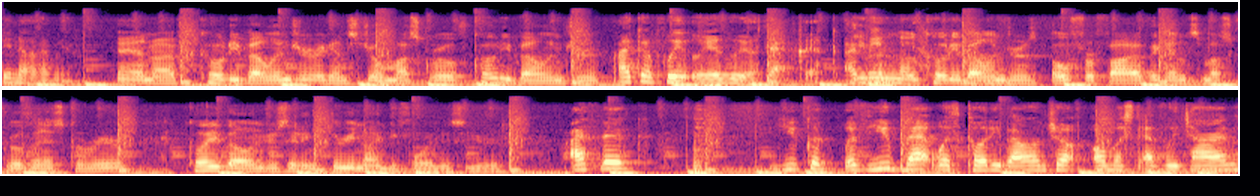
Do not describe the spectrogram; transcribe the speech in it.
You know what I mean? And I have Cody Bellinger against Joe Musgrove. Cody Bellinger, I completely agree with that pick. I even mean, though Cody Bellinger's 0 for 5 against Musgrove in his career, Cody Bellinger's hitting 394 this year. I think you could, if you bet with Cody Bellinger almost every time,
